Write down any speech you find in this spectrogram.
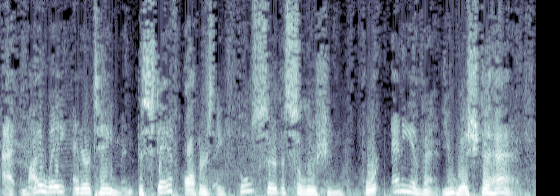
At My Way Entertainment, the staff offers a full service solution for any event you wish to have.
